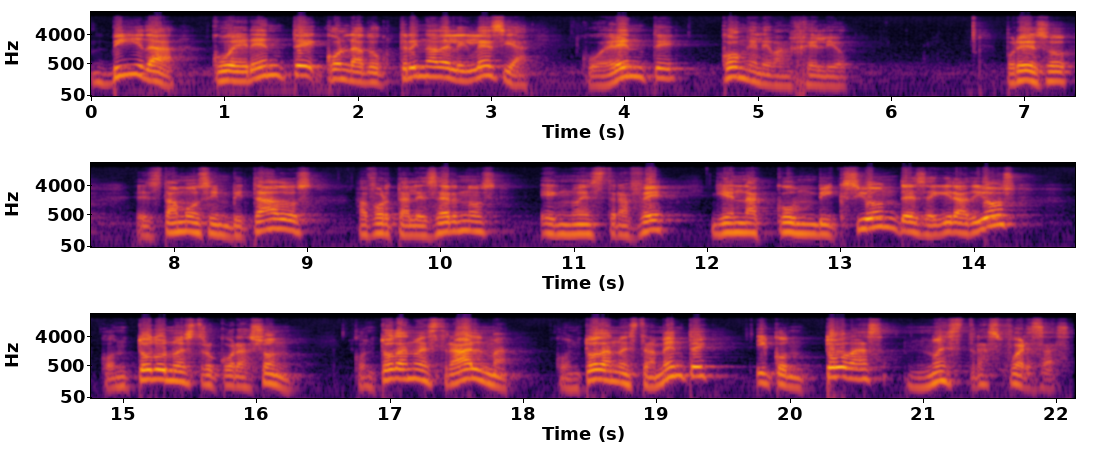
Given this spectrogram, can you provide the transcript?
vida, coherente con la doctrina de la iglesia, coherente con el Evangelio. Por eso estamos invitados a fortalecernos en nuestra fe y en la convicción de seguir a Dios con todo nuestro corazón, con toda nuestra alma, con toda nuestra mente y con todas nuestras fuerzas.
